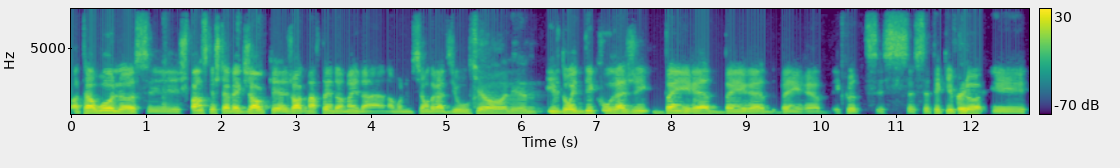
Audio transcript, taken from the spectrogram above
Ottawa, là, c'est. Je pense que j'étais avec Jacques, Jacques Martin demain dans, mon émission de radio. Caroline. Il doit être découragé, bien raide, bien raide, bien raide. Écoute, cette équipe-là est.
